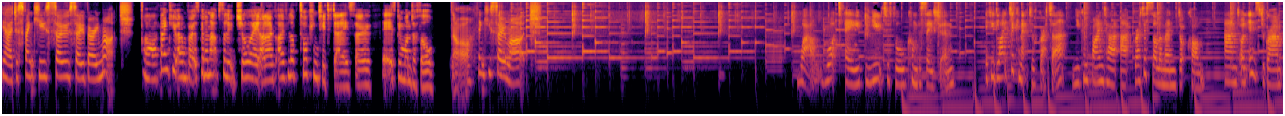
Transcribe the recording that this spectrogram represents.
yeah just thank you so so very much oh thank you amber it's been an absolute joy and i've, I've loved talking to you today so it's been wonderful oh thank you so much Wow, what a beautiful conversation. If you'd like to connect with Greta, you can find her at gretasolomon.com and on Instagram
